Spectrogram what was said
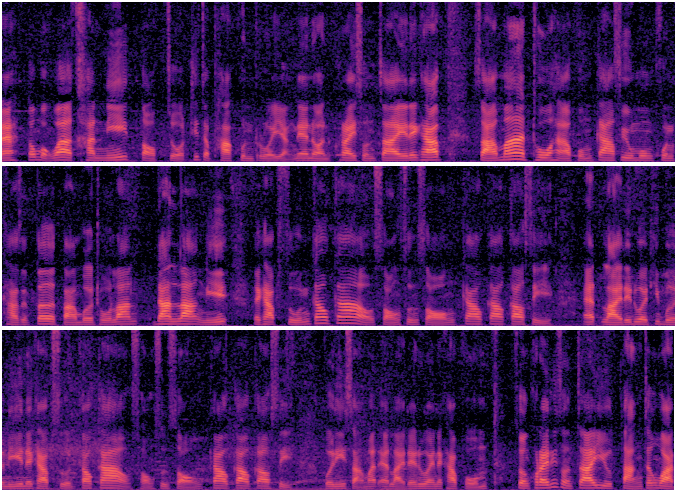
นะต้องบอกว่าคันนี้ตอบโจทย์ที่จะพาคุณรวยอย่างแน่นอนใครสนใจนะครับสามารถโทรหาผมกาฟิลมงคลคาร์เซ็นเตอร์ตามเบอร์โทรล่างด้านล่างนี้นะครับ099-202-9994 แอดไลน์ได้ด้วยที่เบอร์นี้นะครับ099-202-9994 เบอร์นี้สามารถแอดไลน์ได้ด้วยนะครับผมส่วนใครที่สนใจอยู่ต่างจังหวัด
